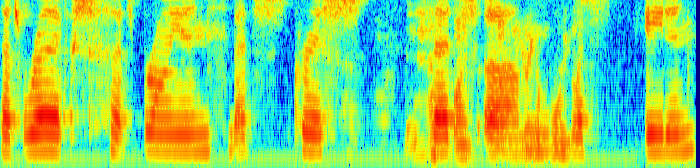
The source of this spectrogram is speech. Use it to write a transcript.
That's Rex. That's Brian. That's Chris. That's I'm hearing a um, voice. what's Aiden.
